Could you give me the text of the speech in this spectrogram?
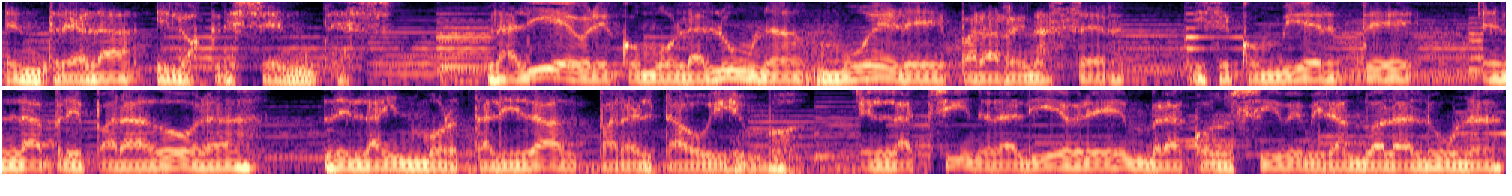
entre Alá y los creyentes. La liebre, como la luna, muere para renacer y se convierte en la preparadora de la inmortalidad para el taoísmo. En la China la liebre hembra concibe mirando a la luna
